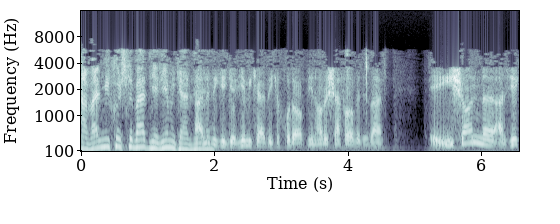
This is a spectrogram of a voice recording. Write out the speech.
اول میکشته بعد گریه می‌کرده. بله دیگه گریه می‌کرده که خدا اینها رو شفا بده. بعد بله. ایشان از یک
